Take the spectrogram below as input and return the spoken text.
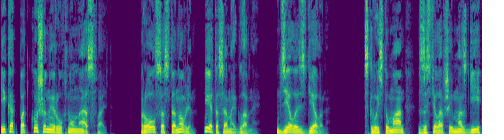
и как подкошенный рухнул на асфальт. Роллс остановлен, и это самое главное. Дело сделано. Сквозь туман, застилавший мозги,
